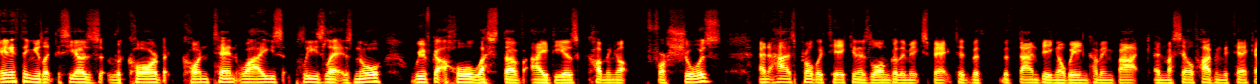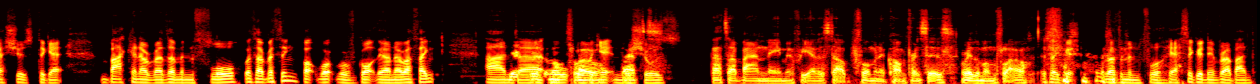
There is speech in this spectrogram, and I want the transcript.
anything you'd like to see us record content wise, please let us know. We've got a whole list of ideas coming up for shows, and it has probably taken us longer than we expected with, with Dan being away and coming back, and myself having the tech issues to get back in a rhythm and flow with everything. But we're, we've got there now, I think, and Rhythm uh, we'll, we'll flow, be getting those shows. That's our band name if we ever start performing at conferences. Rhythm and Flow. It's a good rhythm and flow. Yeah, it's a good name for a band.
